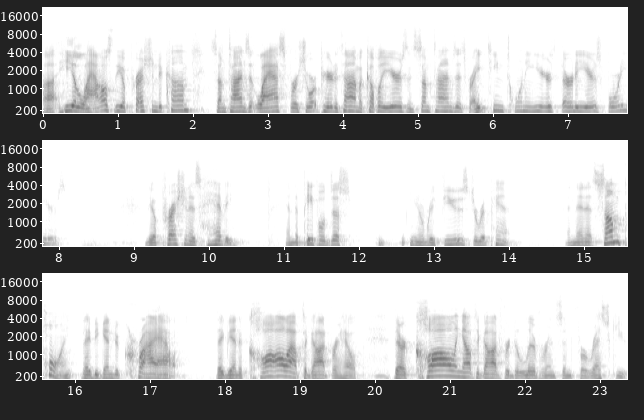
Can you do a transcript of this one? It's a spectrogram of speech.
uh, he allows the oppression to come. Sometimes it lasts for a short period of time, a couple of years, and sometimes it's for 18, 20 years, 30 years, 40 years. The oppression is heavy, and the people just you know, refuse to repent. And then at some point, they begin to cry out. They begin to call out to God for help. They're calling out to God for deliverance and for rescue.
